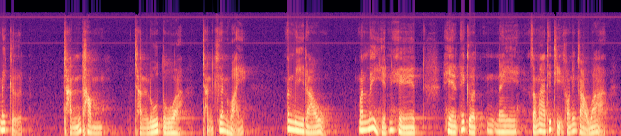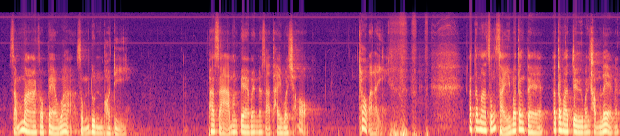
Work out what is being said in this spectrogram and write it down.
ไม่เกิด ฉันทำฉันรู้ตัว ฉันเคลื่อนไหว มันมีเรา มันไม่เห็นเหตุ เหตุให้เกิดในสัมมาทิฏฐิเขาจึงกล่าวว่า สัมมาเขาแปลว่า สมดุลพอดี ภาษามันแปลเป็นภาษาไทยว่าชอบ ชอบอะไรอาตมาสงสัยมาตั้งแต่อาตมาเจอมันคำแรกนะ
